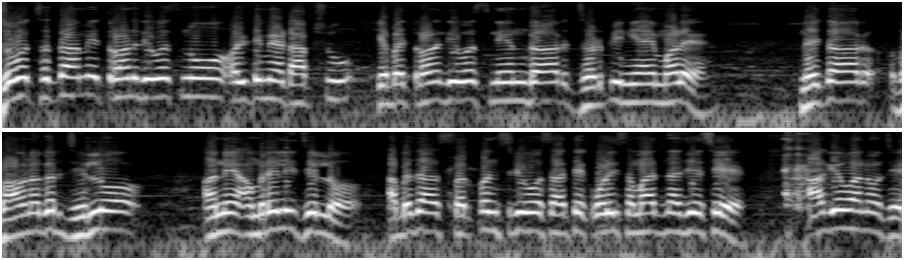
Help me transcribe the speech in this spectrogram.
જો છતાં અમે ત્રણ દિવસનું અલ્ટિમેટ આપશું કે ભાઈ ત્રણ દિવસની અંદર ઝડપી ન્યાય મળે નહીતર ભાવનગર જિલ્લો અને અમરેલી જિલ્લો, આ બધા સરપંચશ્રીઓ સાથે કોળી સમાજના જે છે, આગેવાનો છે,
